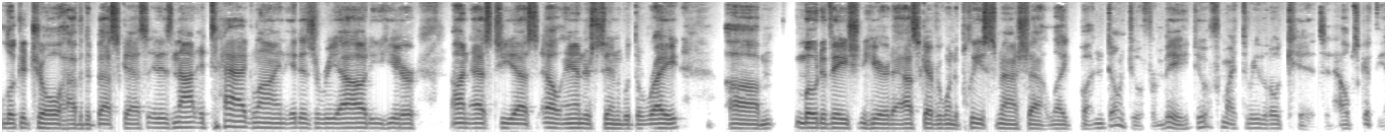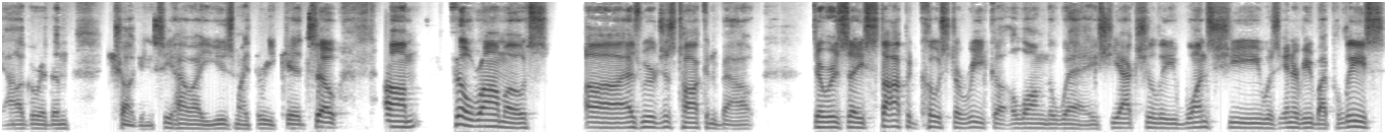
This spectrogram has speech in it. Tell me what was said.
look at Joel having the best guests. It is not a tagline. It is a reality here on STS. L. Anderson with the right um, motivation here to ask everyone to please smash that like button. Don't do it for me. Do it for my three little kids. It helps get the algorithm chugging. See how I use my three kids. So, um, Phil Ramos uh, as we were just talking about, there was a stop in Costa Rica along the way. She actually, once she was interviewed by police,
